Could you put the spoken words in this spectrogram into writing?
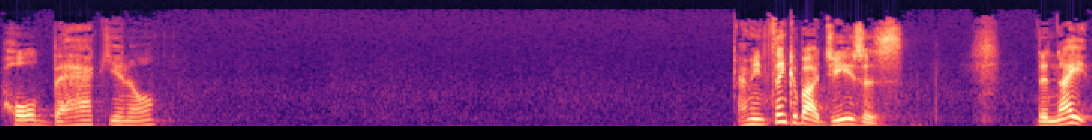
hold back, you know, I mean, think about Jesus. The night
